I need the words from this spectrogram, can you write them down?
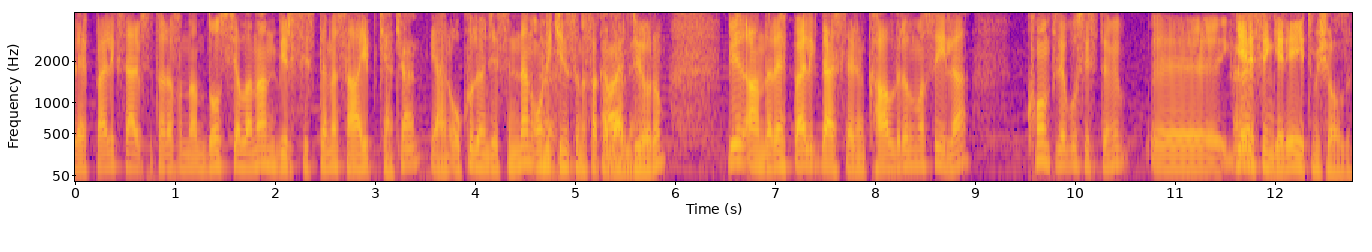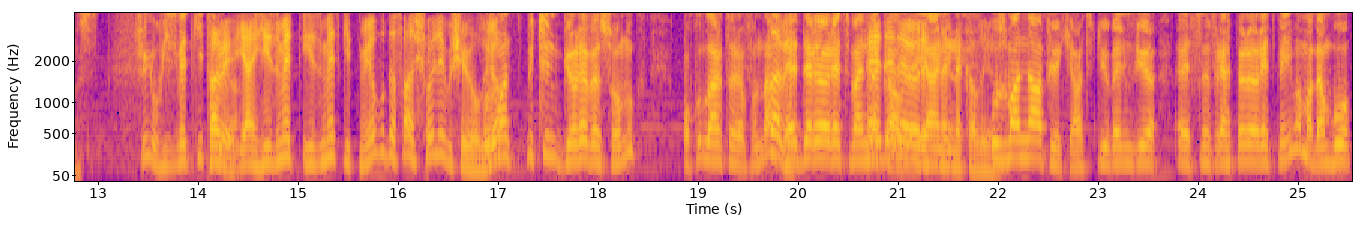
rehberlik servisi tarafından dosyalanan bir sisteme sahipken Ken, yani okul öncesinden 12. Evet. sınıfa kadar Aynen. diyorum bir anda rehberlik derslerinin kaldırılmasıyla komple bu sistemi e, gerisin evet. geriye itmiş oldunuz. Çünkü o hizmet gitmiyor. Tabii yani hizmet hizmet gitmiyor. Bu defa şöyle bir şey oluyor. O zaman bütün görev ve sorumluluk okullar tarafından Tabii. pedere öğretmenine pedere kalıyor. Öğretmenine yani kalıyor. uzman ne yapıyor ki? Artık diyor benim diyor evet sınıf rehber öğretmeniyim ama ben bu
